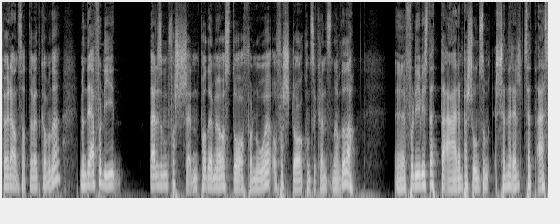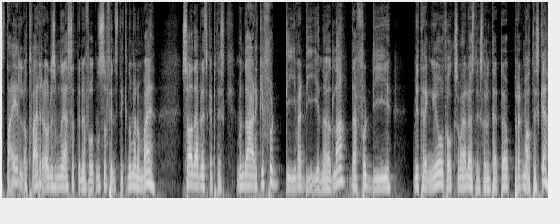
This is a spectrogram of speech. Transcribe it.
før jeg ansatte vedkommende, men det er fordi det er liksom forskjellen på det med å stå for noe og forstå konsekvensen av det. da Eh, Fordi hvis dette er en person som generelt sett er steil og tverr, og liksom når jeg setter ned foten, så finnes det ikke noe mellomvei, så hadde jeg blitt skeptisk. Men da er det ikke fordi verdiene er ødela, det er fordi vi trenger jo folk som er løsningsorienterte og pragmatiske.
